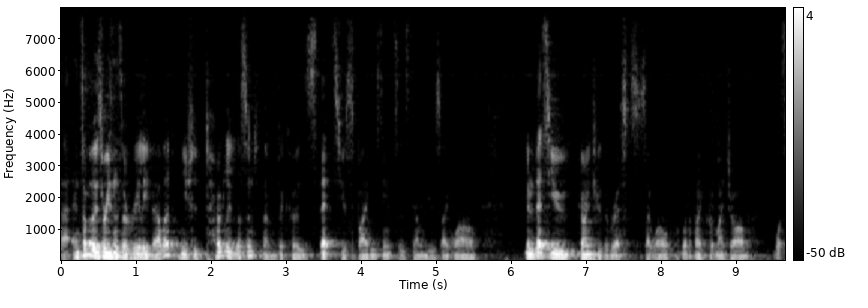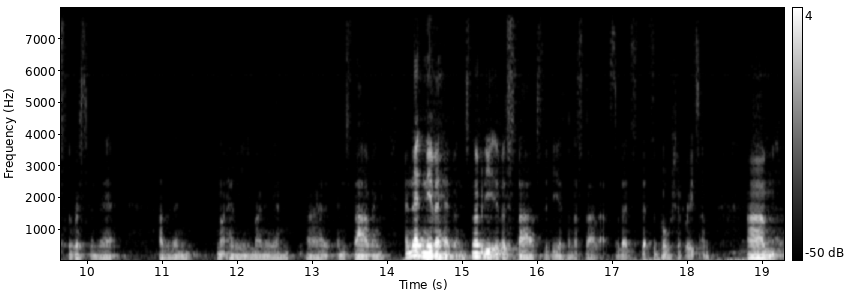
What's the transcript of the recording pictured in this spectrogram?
uh, and some of those reasons are really valid, and you should totally listen to them because that's your spidey senses telling you, it's like, well, you know, that's you going through the risks. It's like, well, what if I quit my job? What's the risk in that, other than not having any money and, uh, and starving? And that never happens. Nobody ever starves to death in a startup, so that's, that's a bullshit reason. Um,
